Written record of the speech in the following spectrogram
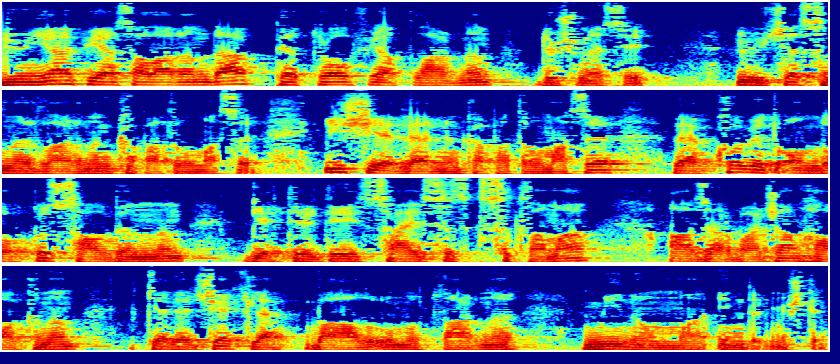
Dünya piyasalarında petrol fiyatlarının düşmesi, ülke sınırlarının kapatılması, iş yerlerinin kapatılması ve Covid-19 salgınının getirdiği sayısız kısıtlama Azerbaycan halkının gelecekle bağlı umutlarını minimuma indirmişti.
